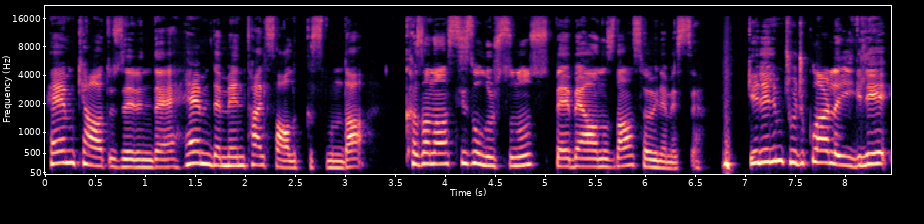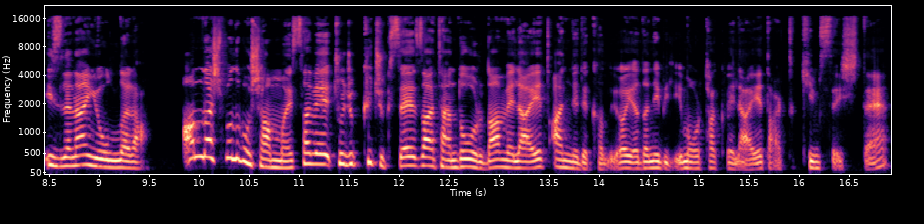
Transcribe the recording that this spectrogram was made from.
hem kağıt üzerinde hem de mental sağlık kısmında kazanan siz olursunuz BBA'nızdan söylemesi. Gelelim çocuklarla ilgili izlenen yollara. Anlaşmalı boşanmaysa ve çocuk küçükse zaten doğrudan velayet annede kalıyor ya da ne bileyim ortak velayet artık kimse işte.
